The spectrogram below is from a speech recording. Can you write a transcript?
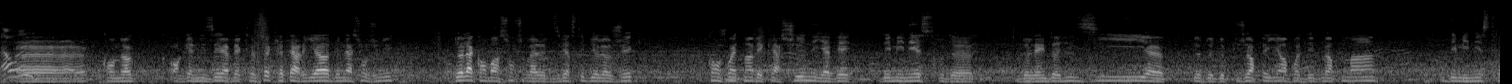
ah euh, qu'on a organisé avec le secrétariat des Nations Unies de la Convention sur la diversité biologique, conjointement avec la Chine. Il y avait des ministres de, de l'Indonésie, euh, de, plusieurs pays en voie de développement, des ministres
